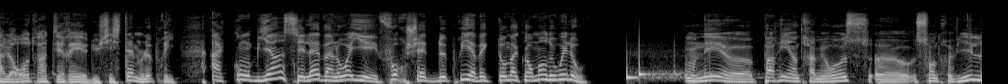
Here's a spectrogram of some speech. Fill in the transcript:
Alors, autre intérêt du système, le prix. À combien s'élève un loyer Fourchette de prix avec Thomas Cormand de Wello? On est euh, Paris intramuros, euh, centre-ville,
